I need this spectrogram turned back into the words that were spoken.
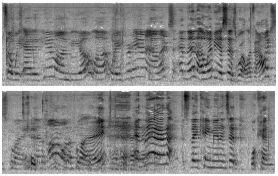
so we added him on viola. Wave your hand, Alex. And then Olivia says, well, if Alex is playing, then I want to play. And then they came in and said, well, can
